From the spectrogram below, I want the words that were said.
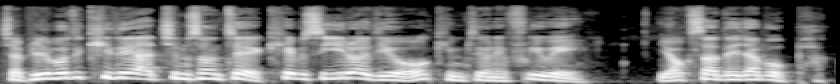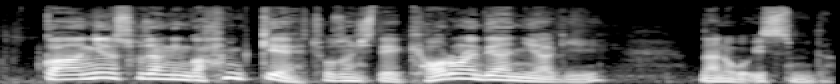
자, 빌보드 키드의 아침 선택, KBS 2라디오, 김태훈의 프리웨이, 역사 대자부 박광일 소장님과 함께 조선시대의 결혼에 대한 이야기 나누고 있습니다.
